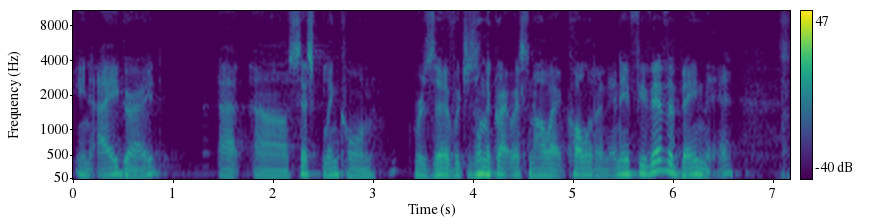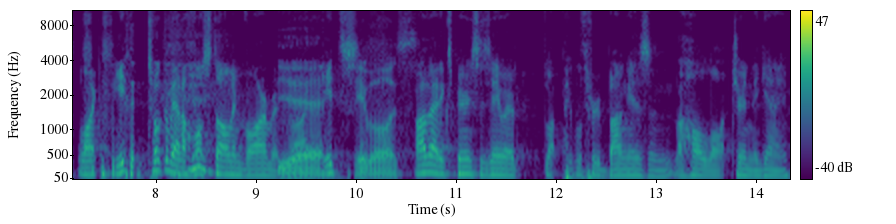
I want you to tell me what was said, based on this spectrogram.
in A grade at uh, Cess Blinkhorn Reserve, which is on the Great Western Highway at Colyton. And if you've ever been there, like it, talk about a hostile environment. Yeah, right? it's it was. I've had experiences there where like people threw bungers and the whole lot during the game.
